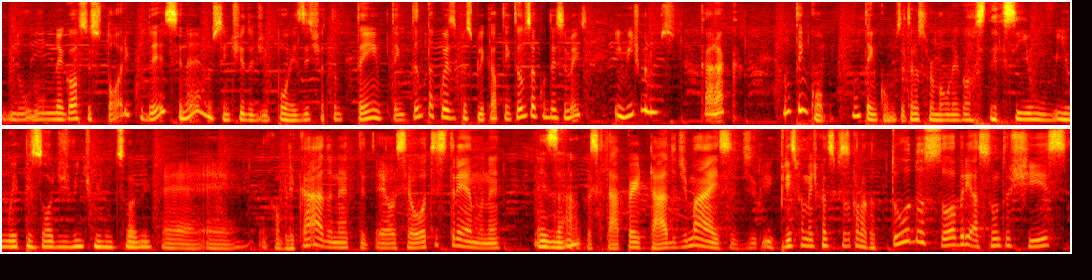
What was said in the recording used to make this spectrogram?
num negócio histórico desse, né? No sentido de, pô, existe há tanto tempo, tem tanta coisa pra explicar, tem tantos acontecimentos em 20 minutos. Caraca. Não tem como, não tem como você transformar um negócio desse em um, em um episódio de 20 minutos, sabe? É, é, é complicado, né? É, esse é outro extremo, né? Exato. Coisa que tá apertado demais. de- principalmente quando as pessoas colocam tudo sobre assunto X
